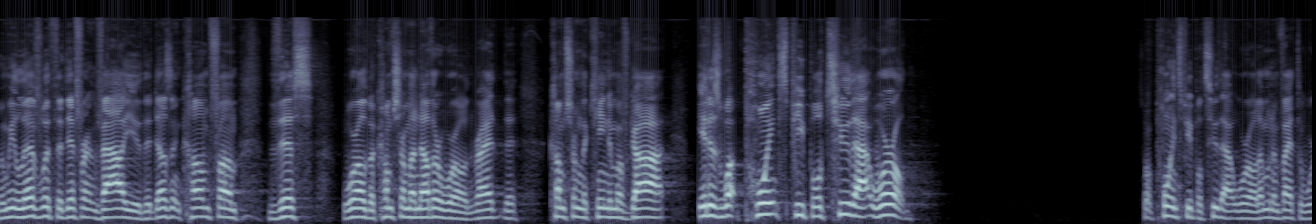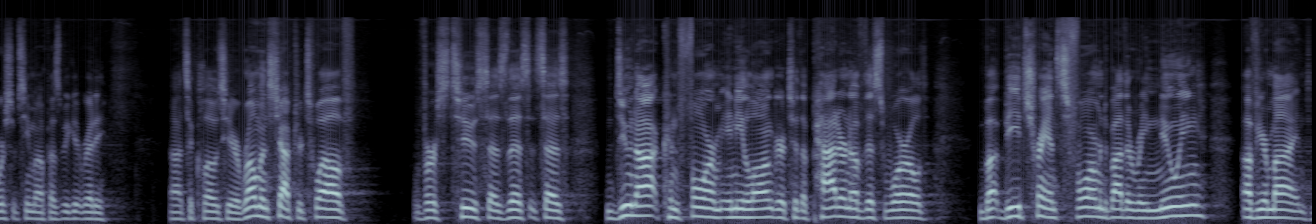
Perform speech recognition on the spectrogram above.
when we live with a different value that doesn't come from this world, but comes from another world, right? That comes from the kingdom of God, it is what points people to that world. It's what points people to that world. I'm going to invite the worship team up as we get ready uh, to close here. Romans chapter 12, verse 2 says this it says, Do not conform any longer to the pattern of this world but be transformed by the renewing of your mind.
